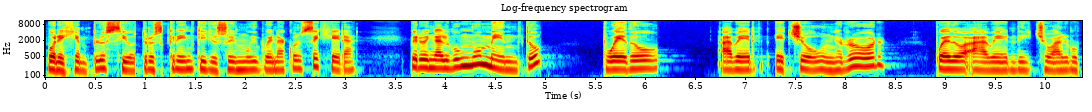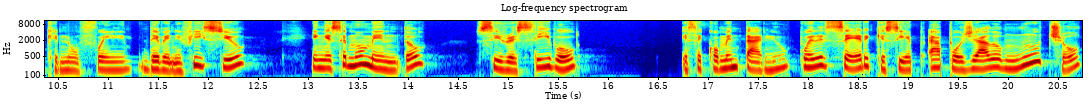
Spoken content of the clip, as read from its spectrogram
Por ejemplo, si otros creen que yo soy muy buena consejera, pero en algún momento puedo haber hecho un error, puedo haber dicho algo que no fue de beneficio, en ese momento, si recibo ese comentario, puede ser que si he apoyado mucho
